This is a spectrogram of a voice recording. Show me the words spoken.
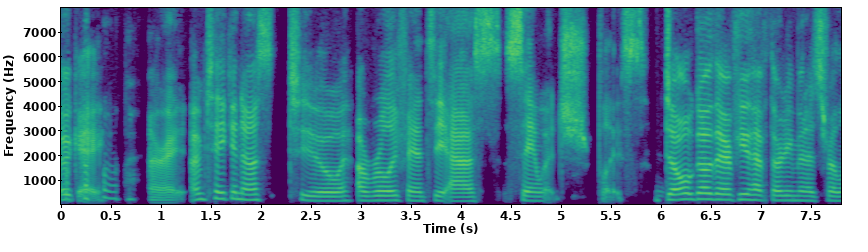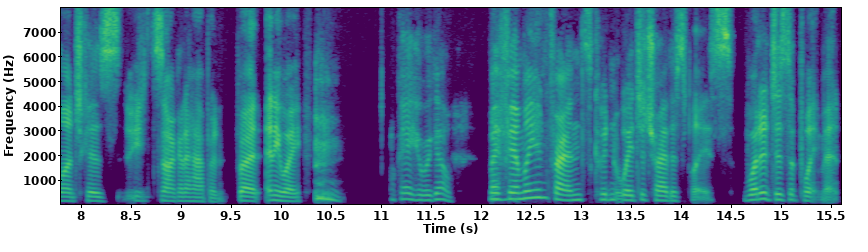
Okay. All right. I'm taking us to a really fancy ass sandwich place. Don't go there if you have 30 minutes for lunch because it's not going to happen. But anyway, okay, here we go. My Mhm. family and friends couldn't wait to try this place. What a disappointment.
